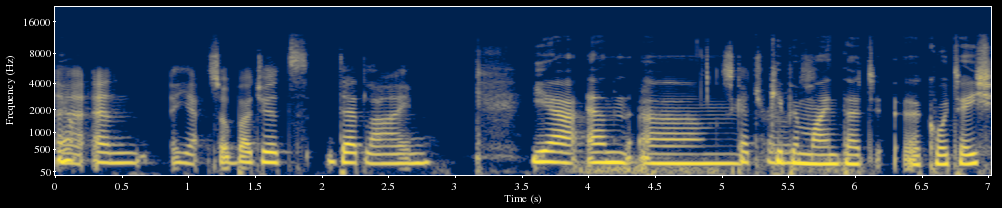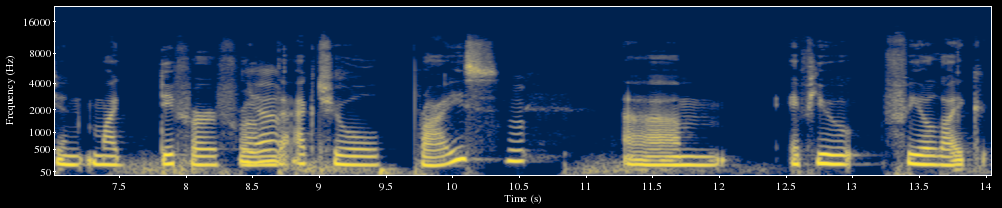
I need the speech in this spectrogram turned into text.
Yeah. Uh, and yeah, so budget, deadline, Yeah, and um, keep in mind that a quotation might differ from Yeah. the actual price. Mm. Um, if you feel like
